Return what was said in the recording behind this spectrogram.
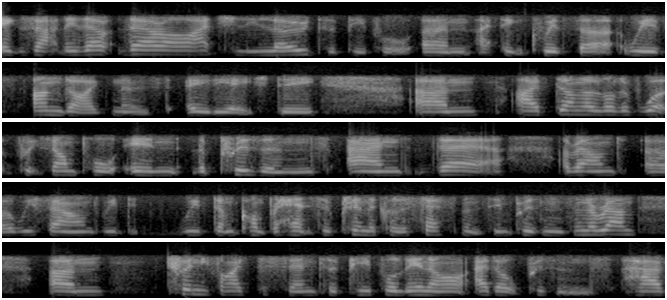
Exactly. There, there are actually loads of people, um, I think, with uh, with undiagnosed ADHD. Um, I've done a lot of work, for example, in the prisons, and there, around, uh, we found we we've done comprehensive clinical assessments in prisons, and around um, 25% of people in our adult prisons have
